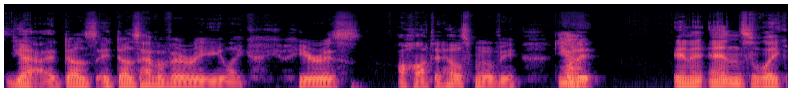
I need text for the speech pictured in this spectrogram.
yeah, it does. It does have a very like here is a haunted house movie, Yeah. but it and it ends like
